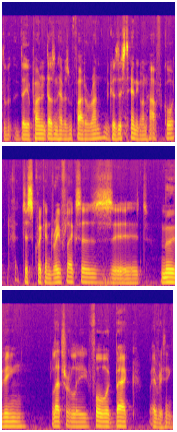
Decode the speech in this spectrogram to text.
the, the opponent doesn't have as far to run because they're standing on half court. Just quickened reflexes, it, moving laterally, forward, back, everything.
